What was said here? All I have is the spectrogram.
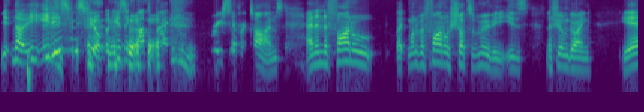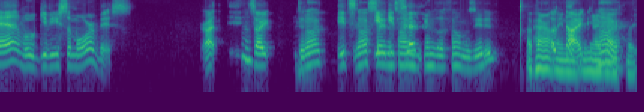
Yeah, no, it, it is this film because it cuts back three separate times, and then the final, like one of the final shots of the movie is the film going, "Yeah, we'll give you some more of this." Right. Hmm. So Did I it's did I see it, the it same serves- end of the film as you did? Apparently no, not. You may have been no.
